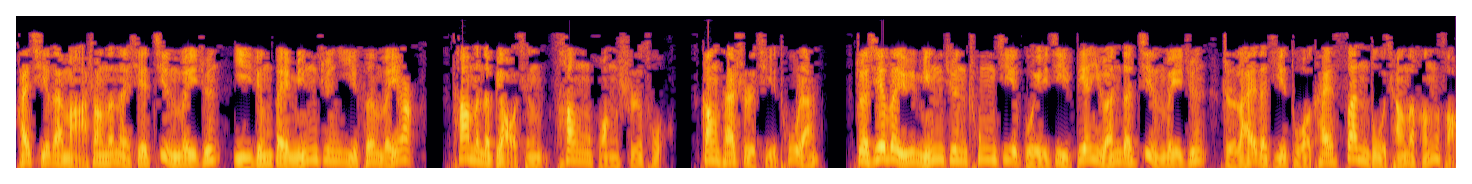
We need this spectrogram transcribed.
还骑在马上的那些禁卫军已经被明军一分为二，他们的表情仓皇失措。刚才士气突然，这些位于明军冲击轨迹边缘的禁卫军只来得及躲开三堵墙的横扫，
